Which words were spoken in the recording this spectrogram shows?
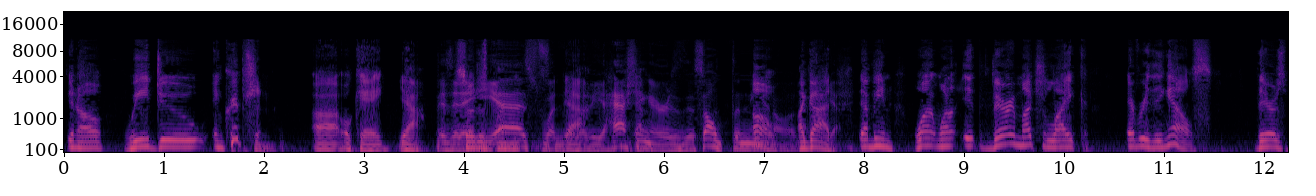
you know, we do encryption. Uh, okay, yeah. Is it so AES? What, yeah. are you hashing, yeah. or is it salt? And, oh, you know, my God! Yeah. I mean, one, one, it very much like everything else. There's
